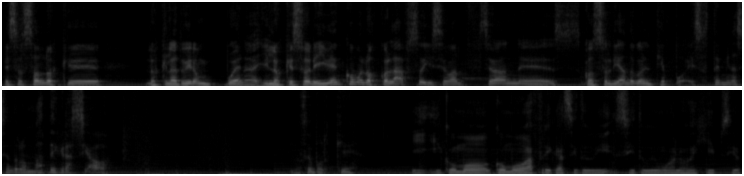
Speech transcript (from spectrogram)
Esos son los que los que la tuvieron buena y los que sobreviven como los colapsos y se van, se van eh, consolidando con el tiempo. Esos terminan siendo los más desgraciados. No sé por qué. Y, y como, como África si, tuvi- si tuvimos a los egipcios,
